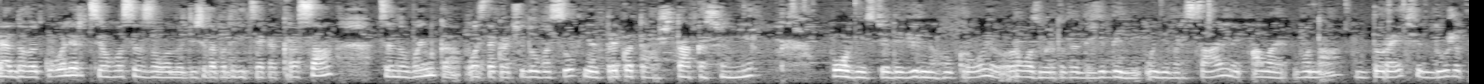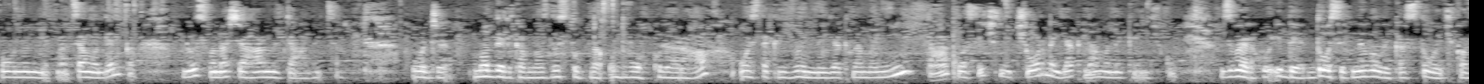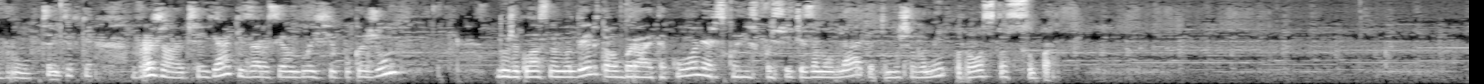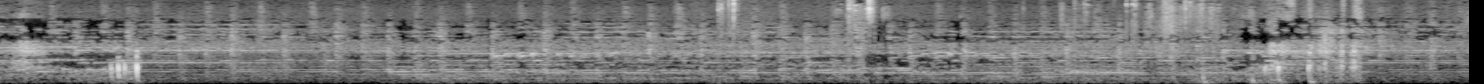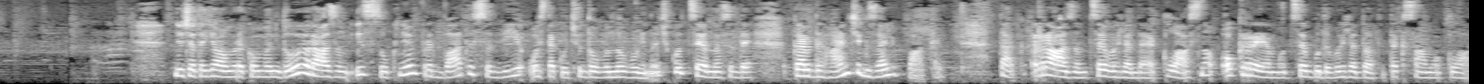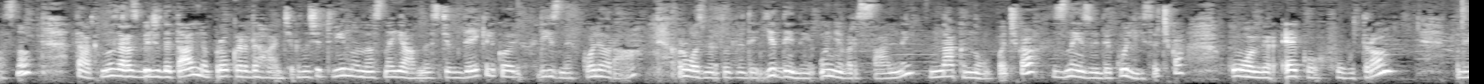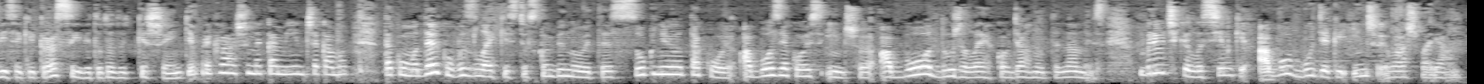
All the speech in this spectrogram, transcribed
Трендовий колір цього сезону. Дівчата, подивіться, яка краса. Це новинка. Ось така чудова сукня, трикотаж та кашемір. Повністю йде крою. Розмір тут іде єдиний універсальний, але вона, до речі, дуже повномірна. Ця моделька, плюс вона ще гарно тягнеться. Отже, моделька в нас доступна у двох кольорах. Ось такий винний, як на мені, та класичний чорний, як на манекенчику. Зверху іде досить невелика стоечка в рубчинці, вражаюча якість. Зараз я вам ближче покажу. Дуже класна моделька. Обирайте колір, скоріш пишіть і замовляйте, тому що вони просто супер. Дівчата, я вам рекомендую разом із сукнею придбати собі ось таку чудову новиночку. Це в нас іде кардиганчик з альпаки. Так, разом це виглядає класно, окремо це буде виглядати так само класно. Так, ну зараз більш детально про кардиганчик. Значить, він у нас наявності в декількох різних кольорах. Розмір тут іде єдиний універсальний, на кнопочках, знизу йде колісочка, комір еко-хутро. Подивіться, які красиві тут ідуть кишеньки, прикрашені камінчиками. Таку модельку ви з легкістю скомбінуєте з сукнею такою, або з якоюсь іншою, або дуже легко вдягнути на низ брючки, лосінки, або будь-який інший ваш варіант.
